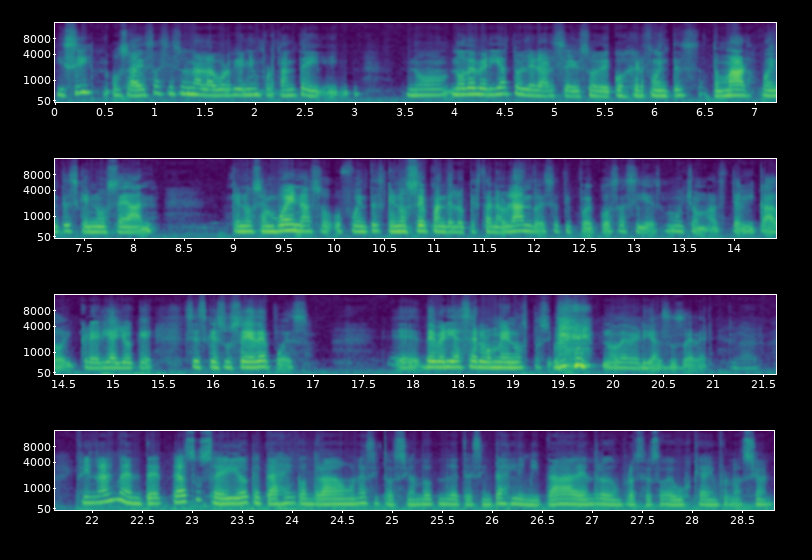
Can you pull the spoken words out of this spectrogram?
y sí, o sea, esa sí es una labor bien importante y no, no debería tolerarse eso de coger fuentes, tomar fuentes que no sean que no sean buenas o, fuentes que no sepan de lo que están hablando, ese tipo de cosas sí es mucho más delicado y creería yo que si es que sucede, pues eh, debería ser lo menos posible, no debería suceder. Finalmente, ¿te ha sucedido que te has encontrado en una situación donde te sientas limitada dentro de un proceso de búsqueda de información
